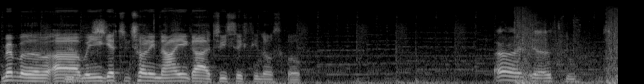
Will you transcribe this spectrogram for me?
Remember, uh, when you get to 29, you got a 360 no scope. Alright, yeah, that's cool. That's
